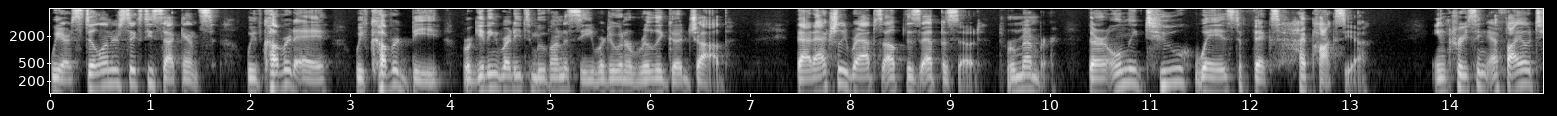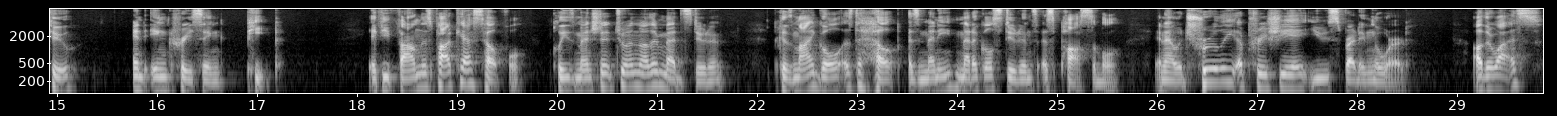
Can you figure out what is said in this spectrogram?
We are still under 60 seconds. We've covered A, we've covered B, we're getting ready to move on to C. We're doing a really good job. That actually wraps up this episode. Remember, there are only two ways to fix hypoxia increasing FiO2 and increasing PEEP. If you found this podcast helpful, please mention it to another med student because my goal is to help as many medical students as possible, and I would truly appreciate you spreading the word. Otherwise,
